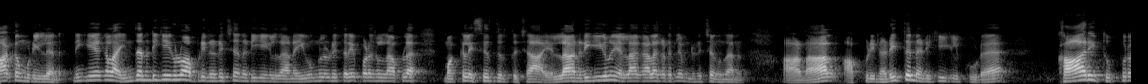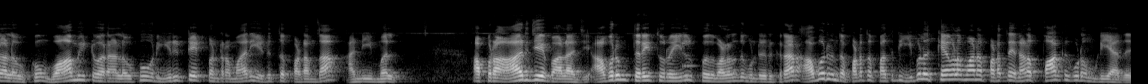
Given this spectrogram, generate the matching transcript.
பார்க்க முடியலன்னு. நீங்கள் கேட்கலாம் இந்த நடிகைகளும் அப்படி நடித்த நடிகைகள் தானே? இவங்களுடைய திரைப்படங்கள்லாப்பில் மக்களை சீர்திருத்துச்சா? எல்லா நடிகைகளும் எல்லா காலகட்டத்திலும் நடித்தவங்க தானே? ஆனால் அப்படி நடித்த நடிகைகள் கூட காரி துப்புற அளவுக்கும் வாமிட் வர அளவுக்கும் ஒரு இரிட்டேட் பண்ணுற மாதிரி எடுத்த படம் தான் அனிமல் அப்புறம் ஆர்ஜே பாலாஜி அவரும் திரைத்துறையில் இப்போது வளர்ந்து கொண்டு இருக்கிறார் அவர் இந்த படத்தை பார்த்துட்டு இவ்வளோ கேவலமான படத்தை என்னால் பார்க்கக்கூட முடியாது.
